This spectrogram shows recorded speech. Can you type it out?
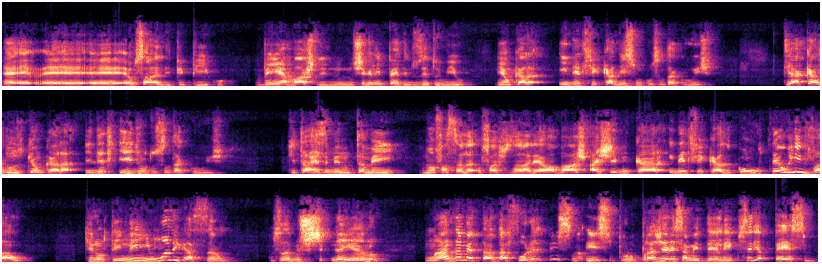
É, é, é- é- é o salário de Pipico, bem abaixo, não chega nem perto de 200 mil. É um cara identificadíssimo com o Santa Cruz. Tiago Cardoso, que é um cara ídolo do Santa Cruz, que está recebendo também numa faixa sala- faixa salarial abaixo. Aí chega um cara identificado com o teu rival, que não tem nenhuma ligação com o Santa Cruz, ganhando mais da metade da folha. Isso, isso para gerenciamento de elenco seria péssimo.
